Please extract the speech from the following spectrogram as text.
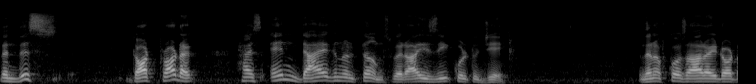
then this dot product has n diagonal terms where i is equal to j and then of course Ri dot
